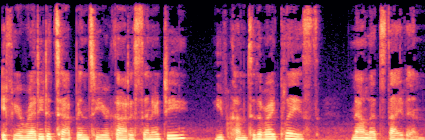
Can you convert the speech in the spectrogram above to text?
If you're ready to tap into your goddess energy, you've come to the right place. Now let's dive in.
